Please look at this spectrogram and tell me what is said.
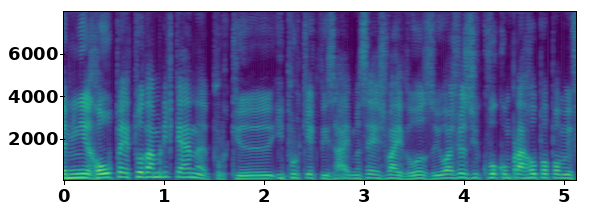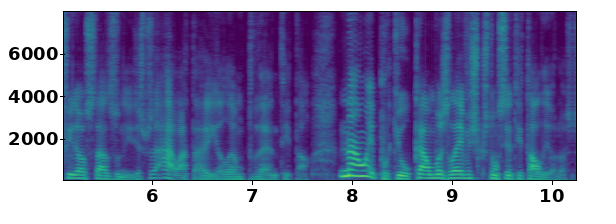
a minha roupa é toda americana, porque e porquê que diz, ai, mas és vaidoso? Eu às vezes digo que vou comprar roupa para o meu filho aos Estados Unidos. As pessoas, ah, lá está, ele é um pedante e tal. Não, é porque eu cá umas leves custam cento e tal euros.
